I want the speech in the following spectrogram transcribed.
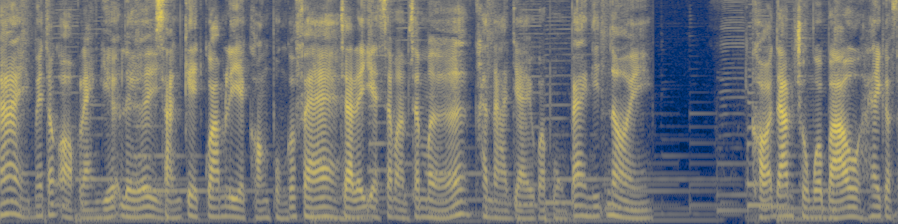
ง่าย ไม่ต้องออกแรงเยอะเลย สังเกตความละเอียดของผงกาแฟ จะละเอียดสม่ำเสมอ ขนาดใหญ่กว่าผงแป้งนิดหน่อยขอด้ามชงเบาๆให้กาแฟ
